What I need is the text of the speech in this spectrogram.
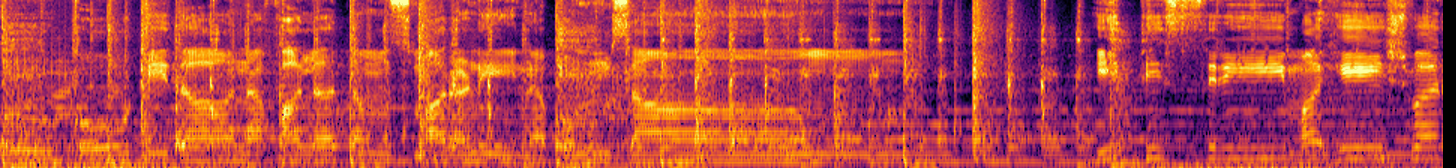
गोकोटिदानफलदं स्मरणेन पुंसाम्। इति श्रीमहेश्वर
